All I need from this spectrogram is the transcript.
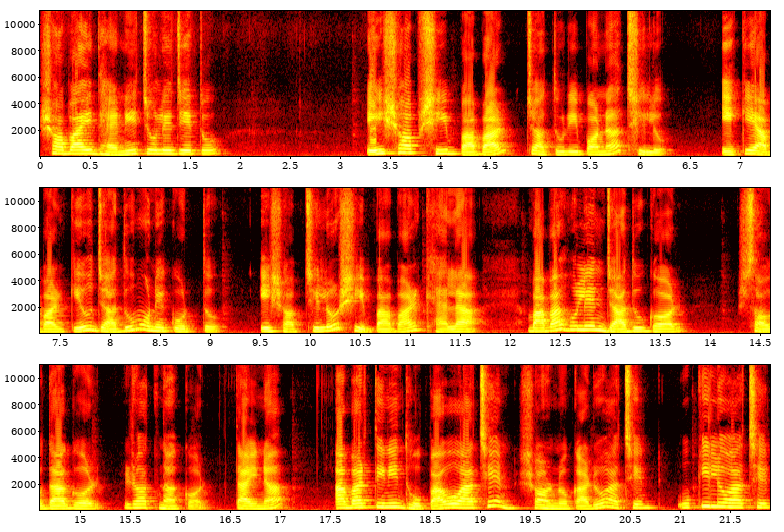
সবাই ধ্যানে চলে যেত। এইসব শিব বাবার চাতুরিপনা ছিল। একে আবার কেউ জাদু মনে করত। এসব ছিল শিব বাবার খেলা। বাবা হলেন জাদুঘর, সওদাগর, রত্নাকর, তাই না? আবার তিনি ধোপাও আছেন, স্বর্ণকারও আছেন, উকিলও আছেন।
